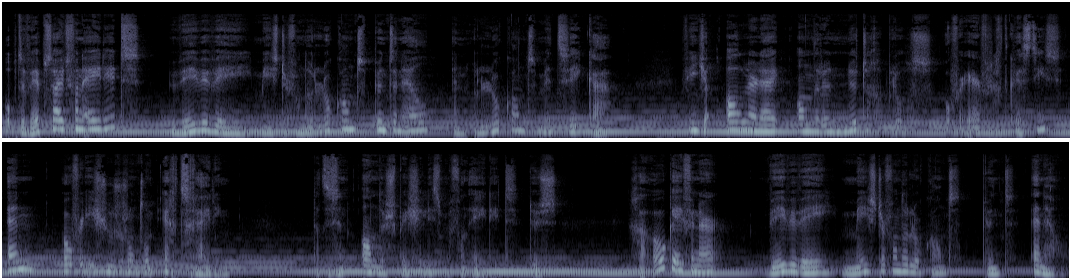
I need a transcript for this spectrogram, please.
Op de website van Edith www.meestervanderlokkant.nl en Lokkant met CK vind je allerlei andere nuttige blogs over erfrechtkwesties en over issues rondom echtscheiding. Dat is een ander specialisme van Edith, dus ga ook even naar www.meestervanderlokkant.nl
